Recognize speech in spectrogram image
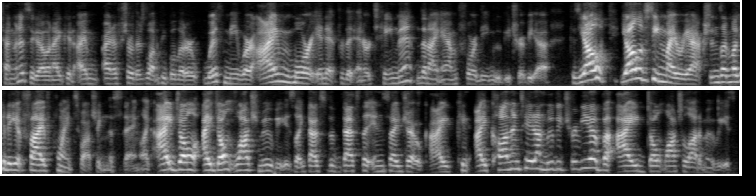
ten minutes ago, and I can I'm I'm sure there's a lot of people that are with me where I'm more in it for the entertainment than I am for the movie trivia. Because y'all y'all have seen my reactions. I'm lucky to get five points watching this thing. Like I don't I don't watch movies. Like that's the that's the inside joke. I can I commentate on movie trivia, but I don't watch a lot of movies.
